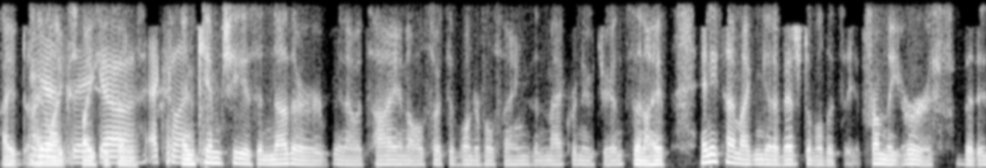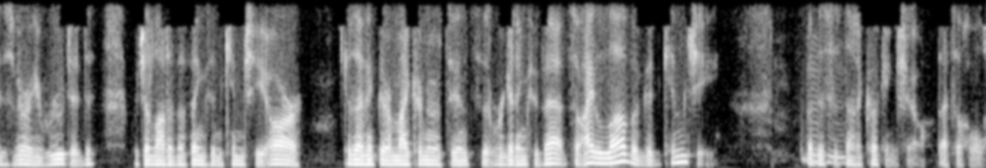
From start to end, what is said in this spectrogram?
I, I yes, like spicy things. Excellent. And kimchi is another, you know, it's high in all sorts of wonderful things and macronutrients. And I, anytime I can get a vegetable that's from the earth that is very rooted, which a lot of the things in kimchi are, because I think there are micronutrients that we're getting through that. So I love a good kimchi. But mm-hmm. this is mm-hmm. not a cooking show. That's a whole.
